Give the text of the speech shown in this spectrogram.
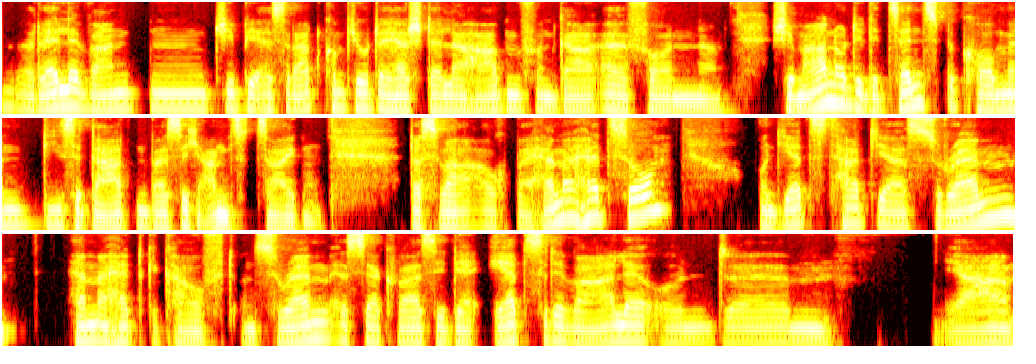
relevanten GPS-Radcomputerhersteller haben von, äh, von äh, Shimano die Lizenz bekommen, diese Daten bei sich anzuzeigen. Das war auch bei Hammerhead so. Und jetzt hat ja SRAM Hammerhead gekauft. Und SRAM ist ja quasi der Erzrivale und ähm, ja,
